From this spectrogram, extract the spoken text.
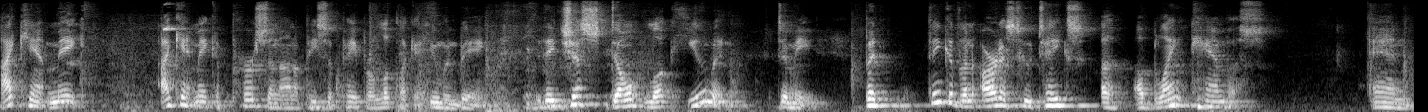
I can't make I can't make a person on a piece of paper look like a human being. They just don't look human to me. But think of an artist who takes a, a blank canvas and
